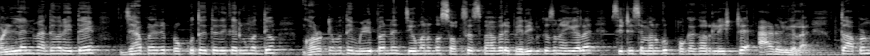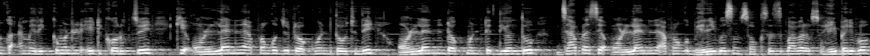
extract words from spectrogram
ଅନଲାଇନ୍ ମାଧ୍ୟମରେ ହୋଇଥାଏ ଯାହାଫଳରେ ପ୍ରକୃତ ହିତାଧିକାରୀଙ୍କୁ ମଧ୍ୟ ଘରଟି ମଧ୍ୟ ମିଳିପାରୁନାହିଁ ଯେଉଁମାନଙ୍କ सक्सेस भाव में भेरिफिकेसन होगा सीट से पक्का घर लिस्ट में आड होगा तो आपको आम रिकमेंडेड ये करुच्छे कि अनलाइन आपको जो डक्यूमेंट दौरान अनलाइन डकुमेंट दिंतु जहाँ फिर से अनल आपको भेरिफिकेसन सक्सेस भाव हो पार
